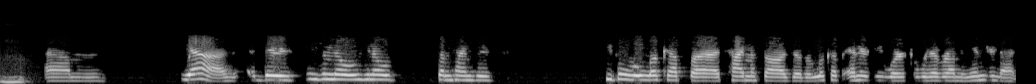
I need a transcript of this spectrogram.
Mm-hmm. Um, yeah, there's even though you know sometimes there's people will look up uh, Thai massage or they'll look up energy work or whatever on the internet.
